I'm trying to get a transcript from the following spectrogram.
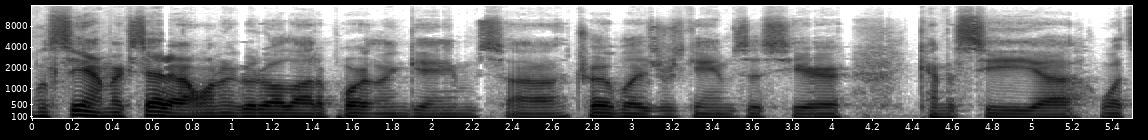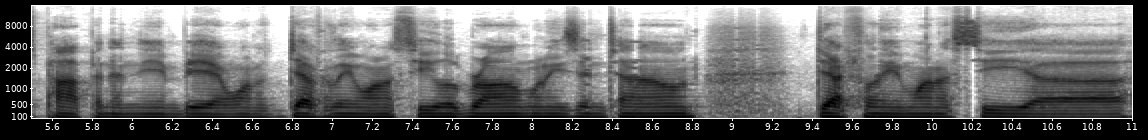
we'll see. I'm excited. I want to go to a lot of Portland games, uh, Trailblazers games this year. Kind of see uh, what's popping in the NBA. I want to definitely want to see LeBron when he's in town. Definitely want to see. Uh,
